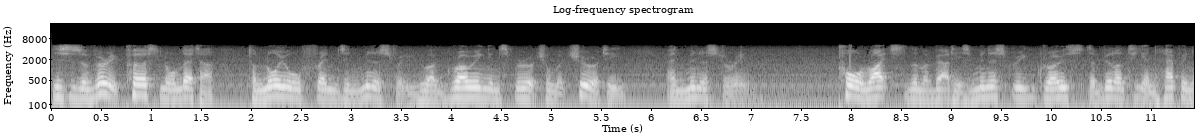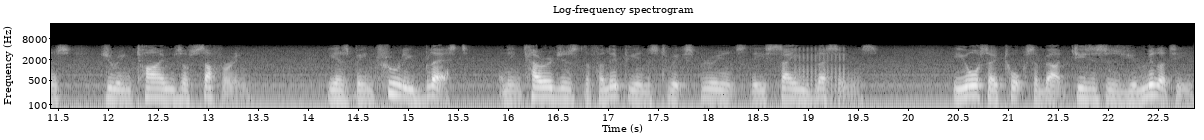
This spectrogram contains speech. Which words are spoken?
This is a very personal letter to loyal friends in ministry who are growing in spiritual maturity and ministering. Paul writes to them about his ministry, growth, stability, and happiness during times of suffering. He has been truly blessed and encourages the Philippians to experience these same blessings. He also talks about Jesus' humility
